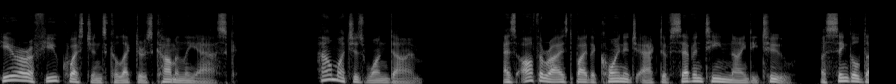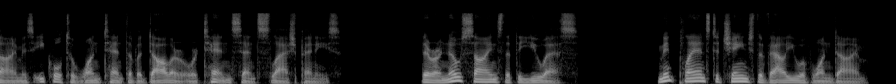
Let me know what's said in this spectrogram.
here are a few questions collectors commonly ask. How much is one dime? As authorized by the Coinage Act of 1792, a single dime is equal to one tenth of a dollar or 10 cents slash pennies. There are no signs that the U.S. Mint plans to change the value of one dime,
